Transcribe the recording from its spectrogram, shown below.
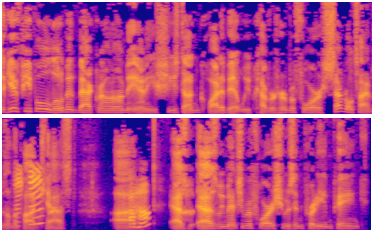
to give people a little bit of background on Annie, she's done quite a bit. We've covered her before several times on the Mhm. podcast. Uh Uh, huh. as as we mentioned before, she was in Pretty in Pink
